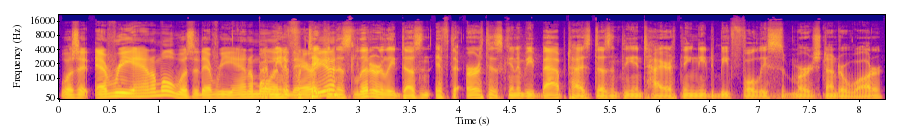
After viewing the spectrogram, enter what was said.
Was it every animal? Was it every animal I mean, if we're area? taking this literally, doesn't if the Earth is going to be baptized, doesn't the entire thing need to be fully submerged underwater?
